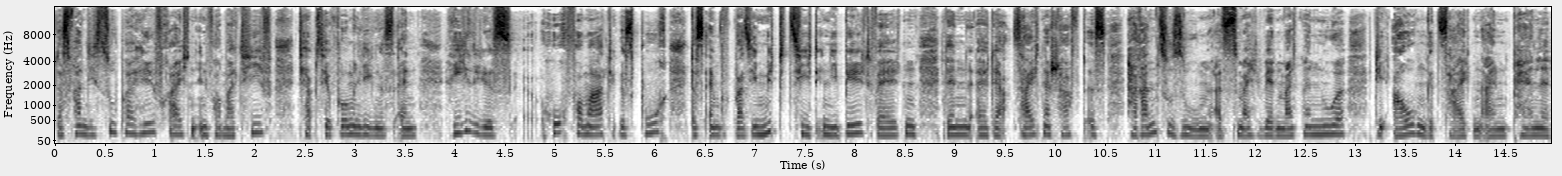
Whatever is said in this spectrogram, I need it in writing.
Das fand ich super hilfreich und informativ. Ich habe es hier vor mir liegen. Es ist ein riesiges, hochformatiges Buch, das einem quasi mitzieht in die Bildwelten, denn äh, der Zeichner schafft es heranzuzoomen. Also zum Beispiel werden manchmal nur die Augen gezeigt in einem Panel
